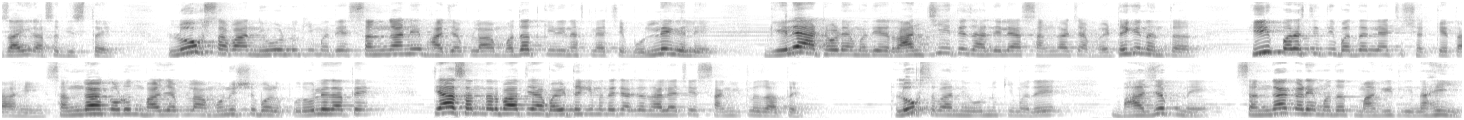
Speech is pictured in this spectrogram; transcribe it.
जाईल असं दिसतंय. लोकसभा निवडणुकीमध्ये संघाने भाजपला मदत केली नसल्याचे बोलले गेले. गेल्या आठवड्यामध्ये रांची येथे झालेल्या संघाच्या बैठकीनंतर ही परिस्थिती बदलण्याची शक्यता आहे. संघाकडून भाजपला मनुष्यबळ पुरवले जाते. त्या संदर्भात या बैठकीमध्ये चर्चा झाल्याचे सांगितलं जातंय. लोकसभा निवडणुकीमध्ये भाजपने संघाकडे मदत मागितली नाही.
